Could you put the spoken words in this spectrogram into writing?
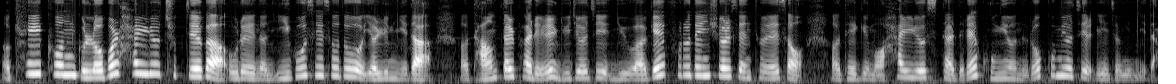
어, 케이콘 글로벌 한류 축제가 올해는 이곳에서도 열립니다. 어, 다음 달 8일 뉴저지 뉴악의 프루덴셜 센터에서 어, 대규모 한류 스타들의 공연으로 꾸며질 예정입니다.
